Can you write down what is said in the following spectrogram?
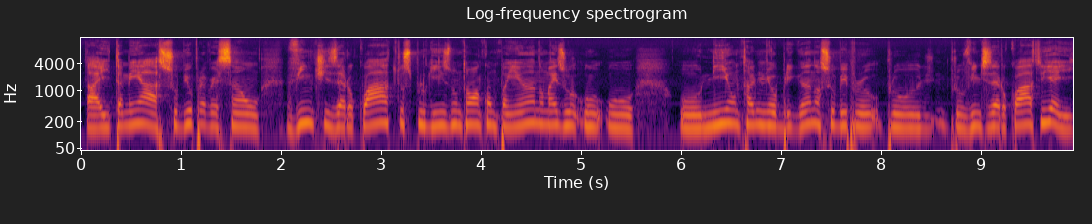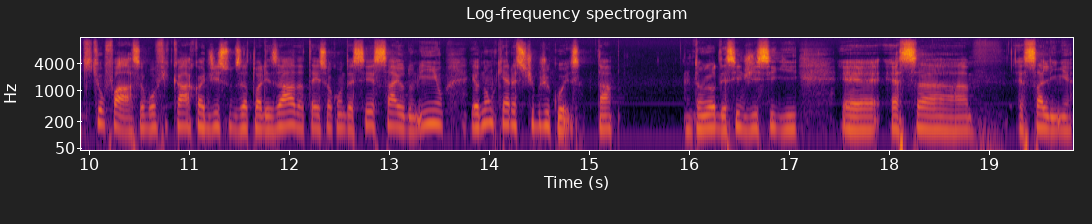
Tá, e também ah, subiu para a versão 20.04, os plugins não estão acompanhando, mas o, o, o, o Neon está me obrigando a subir para o 20.04. E aí, o que, que eu faço? Eu vou ficar com a distro desatualizada até isso acontecer, saio do Neon. Eu não quero esse tipo de coisa. Tá? Então eu decidi seguir é, essa, essa linha.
